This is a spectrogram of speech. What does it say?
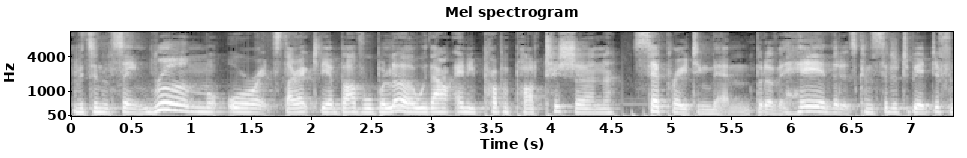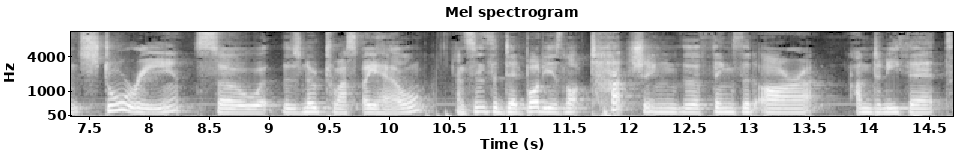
if it's in the same room or it's directly above or below without any proper partition separating them. But over here, that it's considered to be a different story, so there's no Tumas Oyhel. And since the dead body is not touching the things that are underneath it,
